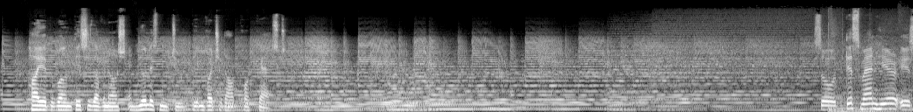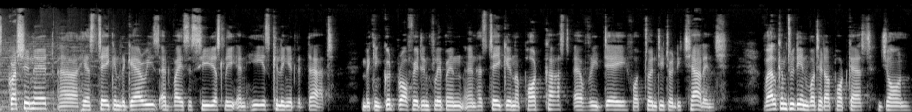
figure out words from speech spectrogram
Hi everyone, this is Avinash and you're listening to the Inverted Out podcast. So this man here is crushing it. Uh, he has taken the Gary's advices seriously and he is killing it with that. Making good profit in flipping and has taken a podcast every day for 2020 challenge. Welcome to the Inverted Out podcast, John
